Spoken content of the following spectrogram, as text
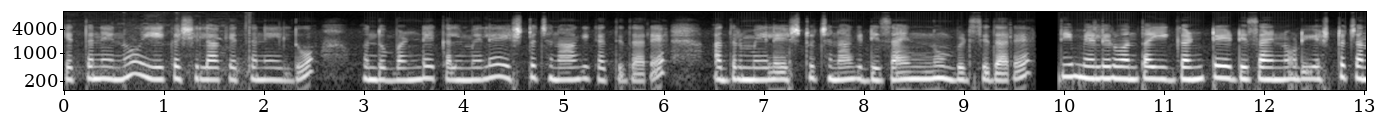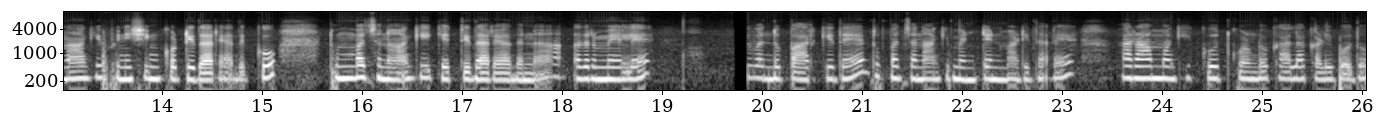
ಕೆತ್ತನೆಯನ್ನು ಏಕಶಿಲಾ ಕೆತ್ತನೆ ಇದು. ಒಂದು ಬಂಡೆ ಕಲ್ಲು ಮೇಲೆ ಎಷ್ಟು ಚೆನ್ನಾಗಿ ಕೆತ್ತಿದ್ದಾರೆ, ಅದರ ಮೇಲೆ ಎಷ್ಟು ಚೆನ್ನಾಗಿ ಡಿಸೈನ್ನು ಬಿಡಿಸಿದ್ದಾರೆ. ನದಿ ಮೇಲಿರುವಂಥ ಈ ಗಂಟೆ ಡಿಸೈನ್ ನೋಡಿ ಎಷ್ಟು ಚೆನ್ನಾಗಿ ಫಿನಿಶಿಂಗ್ ಕೊಟ್ಟಿದ್ದಾರೆ, ಅದಕ್ಕೂ ತುಂಬಾ ಚೆನ್ನಾಗಿ ಕೆತ್ತಿದ್ದಾರೆ ಅದನ್ನ. ಅದರ ಮೇಲೆ ಒಂದು ಪಾರ್ಕ್ ಇದೆ. ತುಂಬಾ ಚೆನ್ನಾಗಿ ಮೇಂಟೈನ್ ಮಾಡಿದ್ದಾರೆ. ಆರಾಮಾಗಿ ಕೂತ್ಕೊಂಡು ಕಾಲ ಕಳಿಬೋದು.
